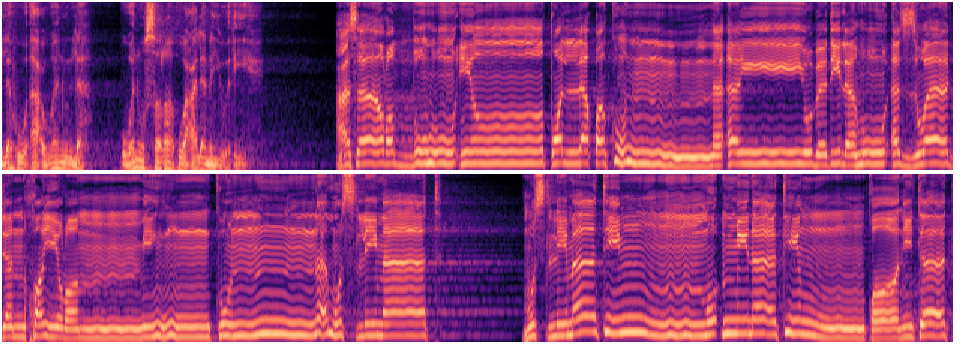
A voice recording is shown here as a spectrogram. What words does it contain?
له أعوان له ونصراء على من يؤذيه. عسى ربه إن طلقكن أن يبدله ازواجا خيرا منكن مسلمات. مسلمات مؤمنات قانتات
